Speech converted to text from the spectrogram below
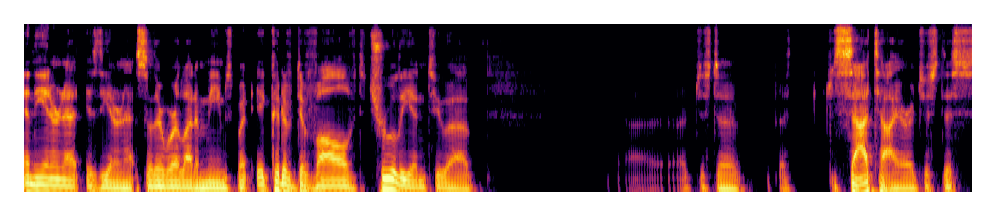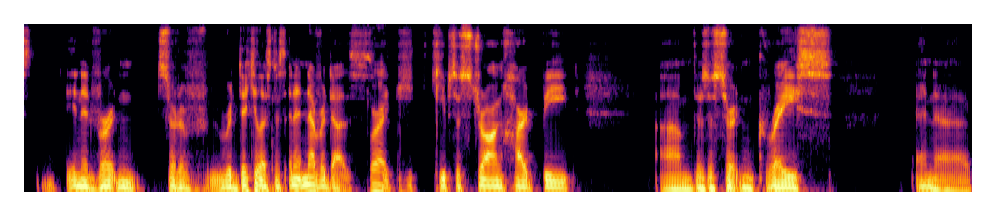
and the internet is the internet, so there were a lot of memes, but it could have devolved truly into a, uh, just a, a satire, just this inadvertent sort of ridiculousness, and it never does. Right. It he keeps a strong heartbeat. Um, there's a certain grace and a,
